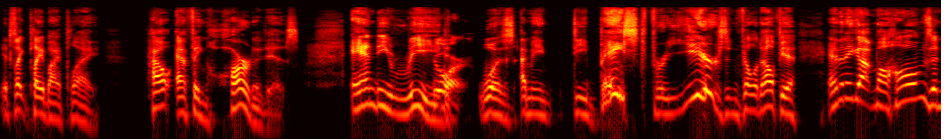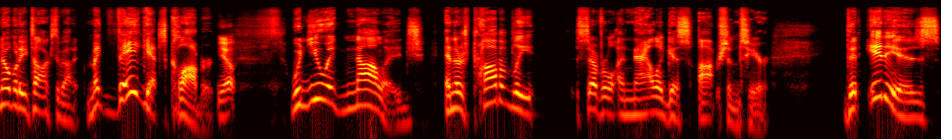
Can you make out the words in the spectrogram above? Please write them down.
It's like play by play. How effing hard it is. Andy Reid Sure. was, I mean, debased for years in Philadelphia. And then he got Mahomes and nobody talks about it. McVay gets clobbered. Yep. Would you acknowledge, and there's probably several analogous options here, that it is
